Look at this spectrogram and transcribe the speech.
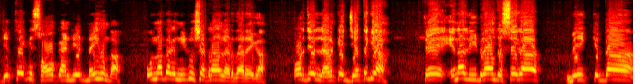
ਜਿੱਥੇ ਕਿ 100 ਕੈਂਡੀਡੇਟ ਨਹੀਂ ਹੁੰਦਾ, ਉਹਨਾਂ ਤੱਕ ਨੀਟੂ ਸ਼ਟਰਾਂ ਲੜਦਾ ਰਹੇਗਾ। ਔਰ ਜੇ ਲੜ ਕੇ ਜਿੱਤ ਗਿਆ, ਤੇ ਇਹਨਾਂ ਲੀਡਰਾਂ ਨੂੰ ਦੱਸੇਗਾ ਵੀ ਕਿੱਦਾਂ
